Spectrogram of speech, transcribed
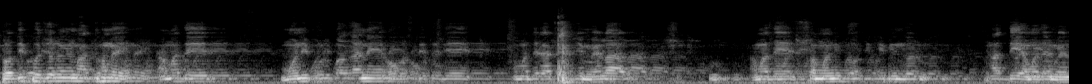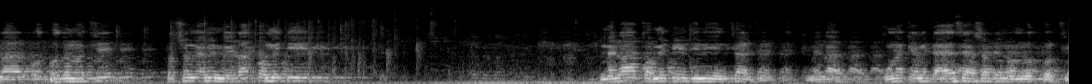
প্রদীপ প্রজ্বলনের মাধ্যমে আমাদের মণিপুর বাগানে অবস্থিত যে আমাদের আজকের যে মেলা, আমাদের সম্মানিত অতিথিবৃন্দর হাত দিয়ে আমাদের মেলার উদ্বোধন হচ্ছে। তোর সঙ্গে আমি মেলা কমিটির মেলা কমিটির যিনি ইনচার্জ, মেলার, ওনাকে আমি ডায়াসে আসার জন্য অনুরোধ করছি।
